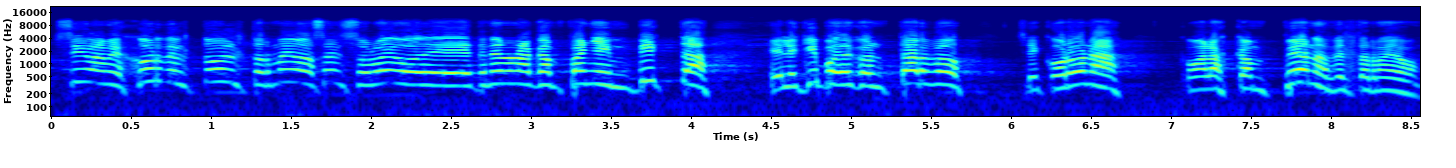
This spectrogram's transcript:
sí, la mejor del todo el torneo de ascenso luego de tener una campaña invicta. El equipo de Contardo se corona como las campeonas del torneo.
